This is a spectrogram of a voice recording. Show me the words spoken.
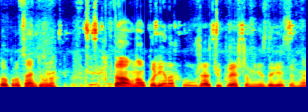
100%. Вона... Так, вона в колінах вже чуть вище, мені здається. Не? Не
